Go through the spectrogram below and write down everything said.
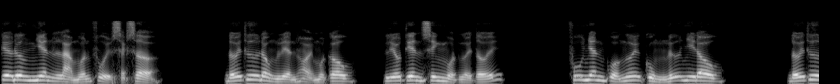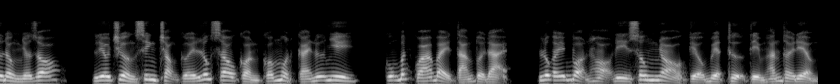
kia đương nhiên là muốn phủi sạch sở. Đới thư đồng liền hỏi một câu, liêu tiên sinh một người tới. Phu nhân của ngươi cùng nữ nhi đâu? Đới thư đồng nhớ rõ, liêu trưởng sinh trọng cưới lúc sau còn có một cái nữ nhi, cũng bất quá 7-8 tuổi đại, lúc ấy bọn họ đi sông nhỏ kiểu biệt thự tìm hắn thời điểm,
